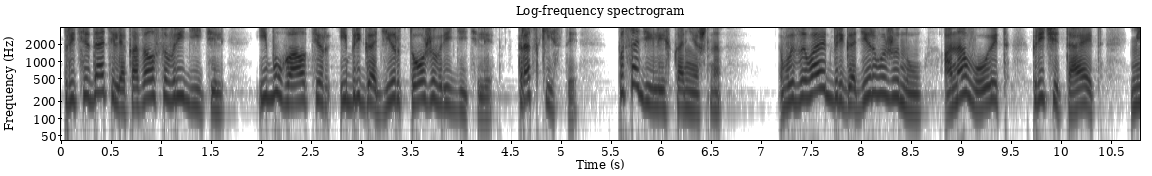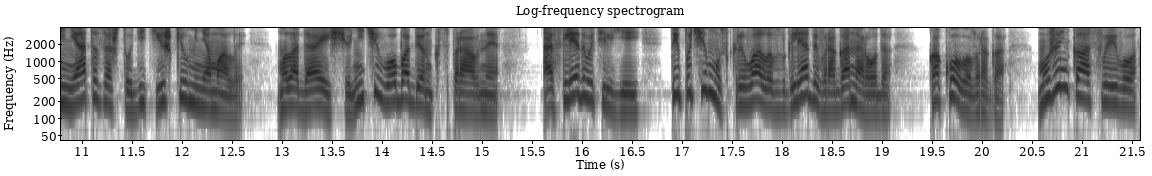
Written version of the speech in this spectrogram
председатель оказался вредитель, и бухгалтер, и бригадир тоже вредители, троцкисты. Посадили их, конечно. Вызывают бригадирова жену, она воет, причитает. Меня-то за что, детишки у меня малые. Молодая еще, ничего, бабенка справная. А следователь ей, ты почему скрывала взгляды врага народа? Какого врага? Муженька своего,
